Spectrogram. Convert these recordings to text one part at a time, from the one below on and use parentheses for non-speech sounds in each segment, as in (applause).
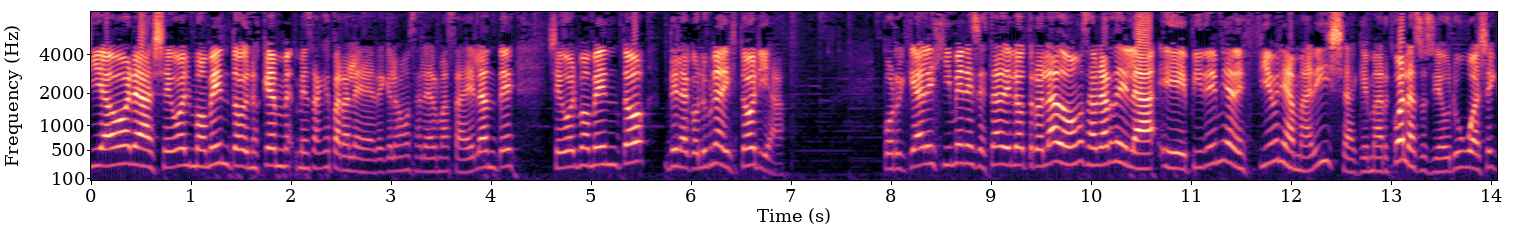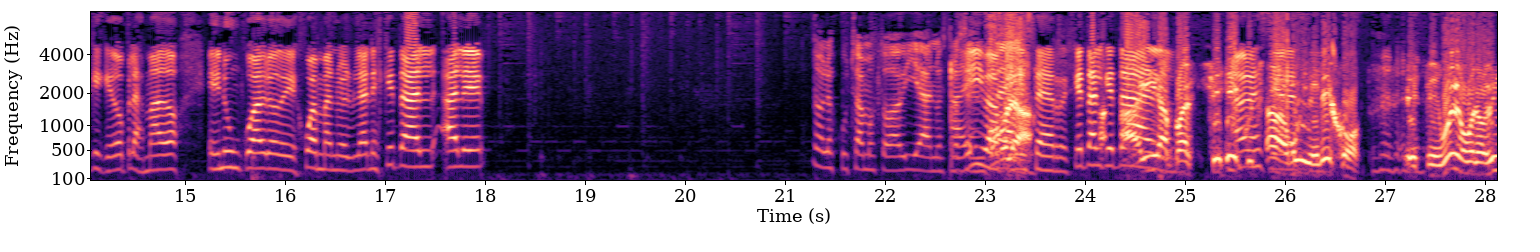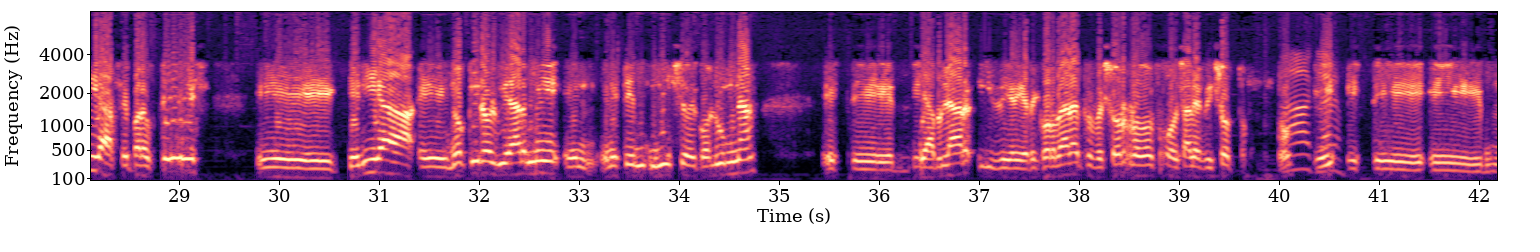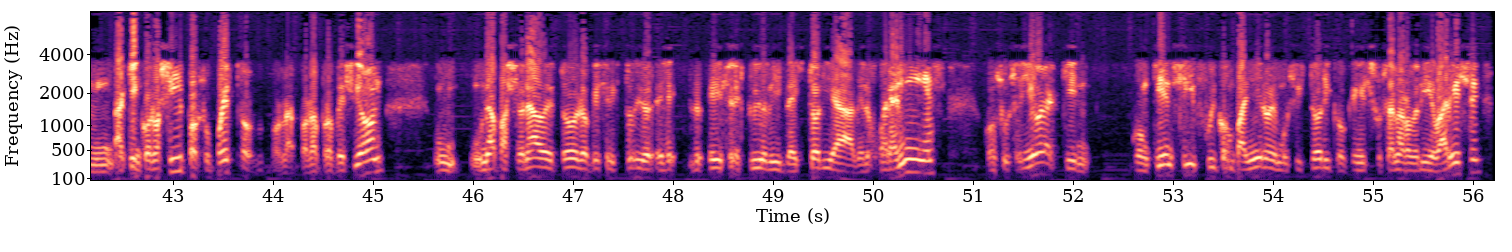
Y ahora llegó el momento, nos quedan mensajes para leer, que los vamos a leer más adelante. Llegó el momento de la columna de historia. Porque Ale Jiménez está del otro lado. Vamos a hablar de la epidemia de fiebre amarilla que marcó a la sociedad uruguaya y que quedó plasmado en un cuadro de Juan Manuel Blanes. ¿Qué tal, Ale? No lo escuchamos todavía nuestra Ahí va a aparecer. ¿Qué tal, qué tal? Ahí sí, escuchaba muy de lejos. (laughs) Este, bueno, buenos días eh, para ustedes. Eh, quería, eh, no quiero olvidarme en, este inicio de columna este, de hablar y de recordar al profesor Rodolfo González Risotto, ah, este, eh, a quien conocí, por supuesto, por la, por la profesión, un, apasionado de todo lo que es el estudio, es el estudio de la historia de los guaraníes, con su señora, quien, con quien sí fui compañero de museo histórico, que es Susana Rodríguez Varese,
